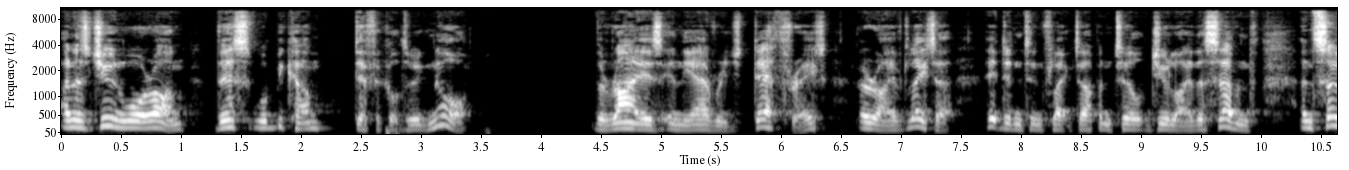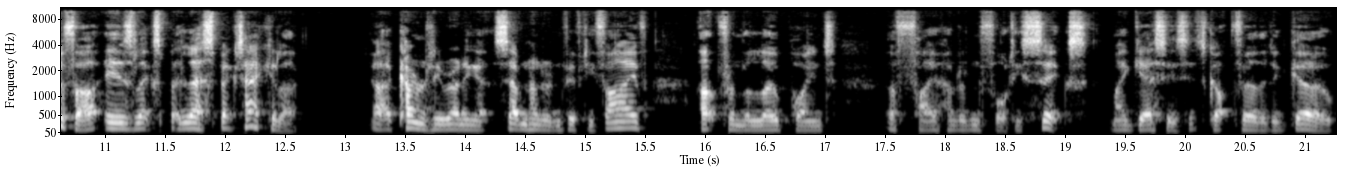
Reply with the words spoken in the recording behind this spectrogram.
And as June wore on, this would become difficult to ignore. The rise in the average death rate arrived later. It didn't inflect up until July the 7th, and so far is less spectacular Uh, currently running at 755, up from the low point of 546. My guess is it's got further to go.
